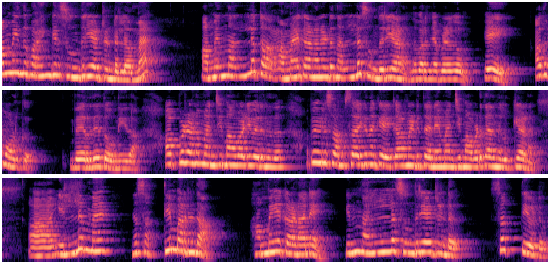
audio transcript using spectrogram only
അമ്മ ഇന്ന് ഭയങ്കര സുന്ദരിയായിട്ടുണ്ടല്ലോ അമ്മ. അമ്മ ഇന്ന് നല്ല അമ്മയെ കാണാനായിട്ട് നല്ല സുന്ദരിയാണ് എന്ന് പറഞ്ഞപ്പോഴേക്കും ഏയ് അത് മോൾക്ക്. വെറുതെ തോന്നിയതാ. അപ്പോഴാണ് മഞ്ജിമ വഴി വരുന്നത്. അപ്പോൾ ഇവർ സംസാരിക്കുന്ന കേൾക്കാൻ വേണ്ടി തന്നെ മഞ്ജിമ അവിടെ തന്നെ നിൽക്കുകയാണ്. ഇല്ലമ്മേ ഞാൻ സത്യം പറഞ്ഞതാ. അമ്മയെ കാണാനേ ഇന്ന് നല്ല സുന്ദരിയായിട്ടുണ്ട്. സത്യമായിട്ടും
